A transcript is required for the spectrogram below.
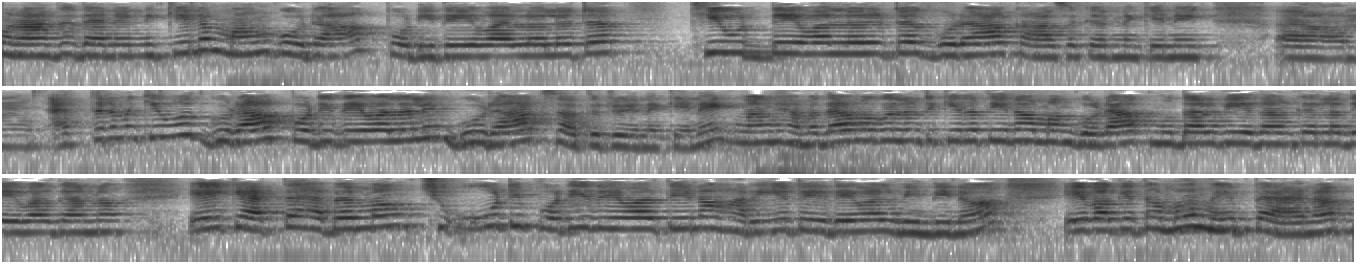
මොනවද දැනෙන්නේ කියලා මං ගොඩාක් පොඩි දේවල් වලට කියව් දේවල් වලට ගොඩාක් ආස කරන කෙනෙක් um, ඇත්තටම කිව්වොත් ගොඩාක් පොඩි දේවල් වලින් ගොඩාක් සතුටු වෙන කෙනෙක්. මං හැමදාම ඔයගොල්ලන්ට කියලා තියෙනවා මං ගොඩාක් මුදල් වියදම් කරලා දේවල් ගන්නවා. ඒක ඇත්ත හැබැයි මං චූටි පොඩි දේවල් තියෙනවා. හරියට ඒ දේවල් විඳිනවා. ඒ වගේ තමයි මේ පෑනත්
